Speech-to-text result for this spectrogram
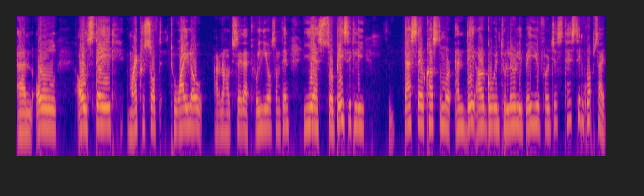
and all Allstate, Microsoft, Twilio. I don't know how to say that, Twilio or something. Yes, so basically that's their customer and they are going to literally pay you for just testing website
